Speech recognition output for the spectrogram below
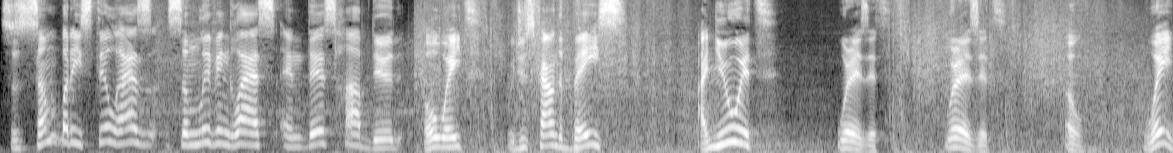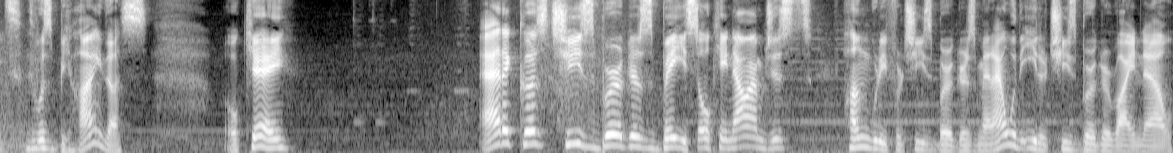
So somebody still has some living glass in this hub, dude. Oh wait, we just found a base. I knew it. Where is it? Where is it? Oh, wait, it was behind us. Okay. Atticus Cheeseburgers base. Okay, now I'm just hungry for cheeseburgers, man. I would eat a cheeseburger right now.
